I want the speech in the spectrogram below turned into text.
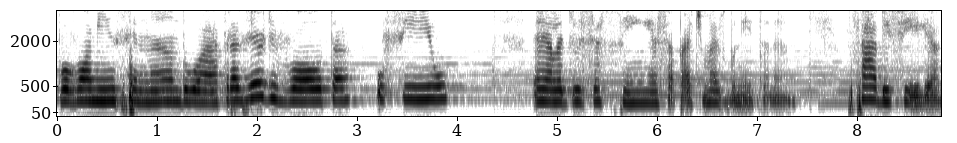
vovó me ensinando a trazer de volta o fio. Ela disse assim: essa é a parte mais bonita, né? Sabe, filha,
